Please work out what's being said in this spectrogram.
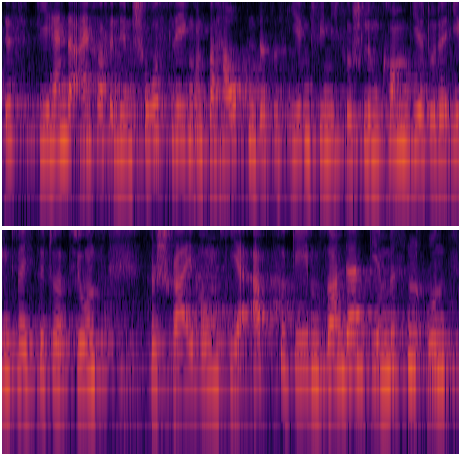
ist die Hände einfach in den Schoß legen und behaupten, dass es irgendwie nicht so schlimm kommen wird oder irgendwelche Situationsbeschreibungen hier abzugeben, sondern wir müssen uns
